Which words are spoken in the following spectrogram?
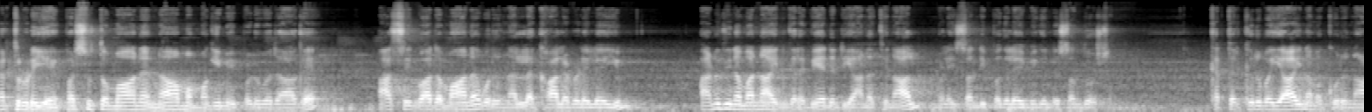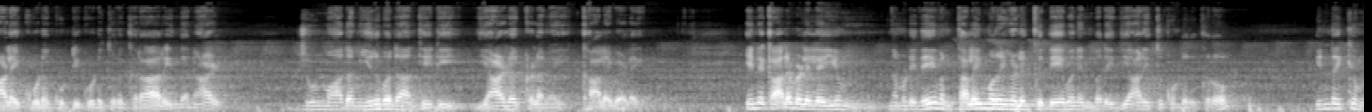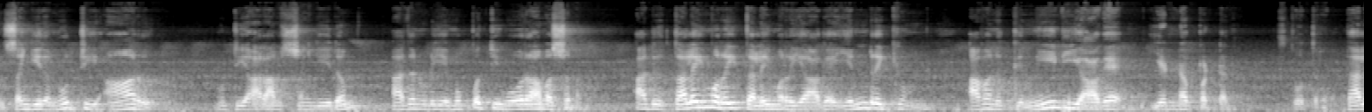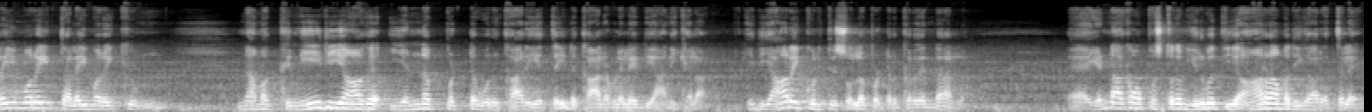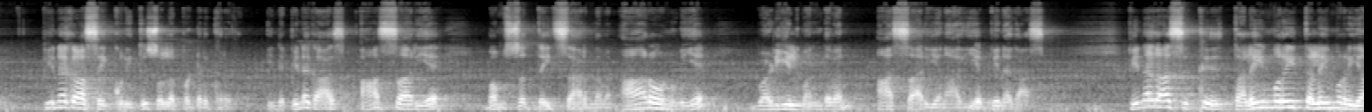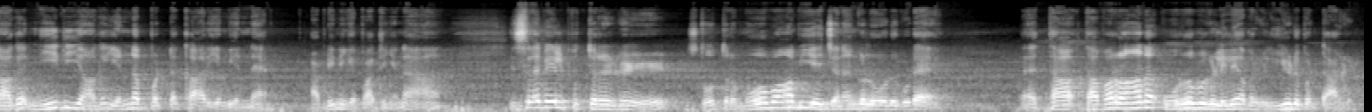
கர்த்தருடைய பரிசுத்தமான நாமம் மகிமைப்படுவதாக ஆசீர்வாதமான ஒரு நல்ல காலவேளையிலேயும் அனுதினம் அண்ணா என்கிற வேத தியானத்தினால் உங்களை சந்திப்பதிலே மிகுந்த சந்தோஷம். கர்த்தர் கிருபையாய் நமக்கு ஒரு நாளை கூட கூட்டி கொடுத்திருக்கிறார். இந்த நாள் ஜூன் மாதம் இருபதாம் தேதி வியாழக்கிழமை காலவேளை. இந்த காலவேளையிலேயும் நம்முடைய தேவன் தலைமுறைகளுக்கு தேவன் என்பதை தியானித்து கொண்டிருக்கிறோம். இன்றைக்கும் சங்கீதம் நூற்றி ஆறு நூற்றி ஆறாம் சங்கீதம் அதனுடைய முப்பத்தி ஓராம் வசனம். அது தலைமுறை தலைமுறையாக என்றைக்கும் அவனுக்கு நீதியாக எண்ணப்பட்டது. ஸ்தோத்திரம். தலைமுறை தலைமுறைக்கும் நமக்கு நீதியாக எண்ணப்பட்ட ஒரு காரியத்தை இந்த காலவெளியிலே தியானிக்கலாம். இது யாரை குறித்து சொல்லப்பட்டிருக்கிறது என்றால் எண்ணாகம புஸ்தகம் இருபத்தி ஆறாம் அதிகாரத்தில் பினகாசை குறித்து சொல்லப்பட்டிருக்கிறது. இந்த பினகாஸ் ஆசாரிய வம்சத்தை சார்ந்தவன். ஆரோனுடைய வழியில் வந்தவன் ஆசாரியனாகிய பினகாஸ் பினகாசுக்கு தலைமுறை தலைமுறையாக நீதியாக எண்ணப்பட்ட காரியம் என்ன? அப்படின்னு நீங்கள் பார்த்தீங்கன்னா இஸ்ரவேல் புத்திரர்கள் ஸ்தோத்திர மோவாபிய ஜனங்களோடு கூட த தவறான உறவுகளிலே அவர்கள் ஈடுபட்டார்கள்.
